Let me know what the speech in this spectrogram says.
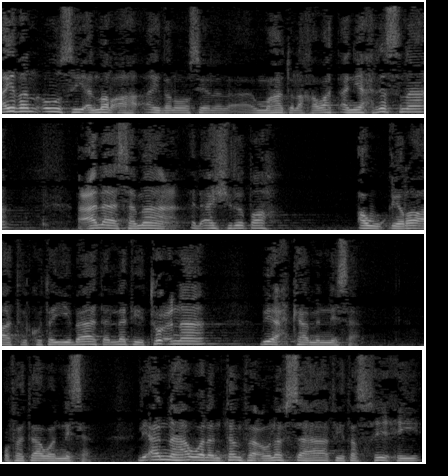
أيضا أوصي المرأة أيضا أوصي الأمهات والأخوات أن يحرصن على سماع الأشرطة أو قراءة الكتيبات التي تعنى بأحكام النساء وفتاوى النساء لأنها أولا تنفع نفسها في تصحيح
